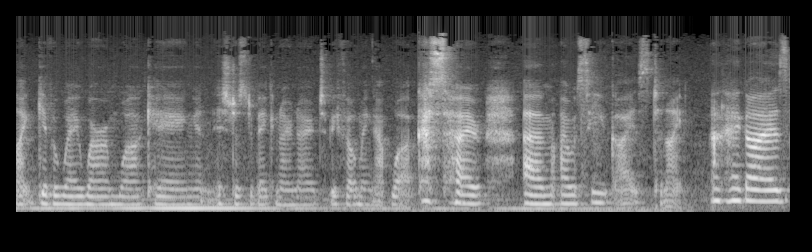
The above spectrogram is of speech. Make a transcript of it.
like give away where I'm working and it's just a big no-no to be filming at work so um, I will see you guys tonight. Okay guys,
